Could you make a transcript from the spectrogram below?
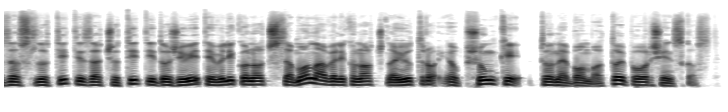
zaslutiti, začutiti, doživeti veliko noč samo na velikonočno jutro in ob šunki, to ne bomo, to je površinskost.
